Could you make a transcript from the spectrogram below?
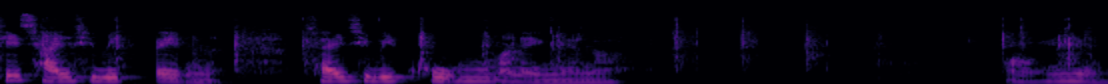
ที่ใช้ชีวิตเป็นใช้ชีวิตคุ้มอะไรอย่างเงี้ยเนาะ องที่หนึ่ง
